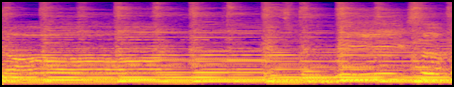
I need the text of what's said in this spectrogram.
gone. It's been weeks of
